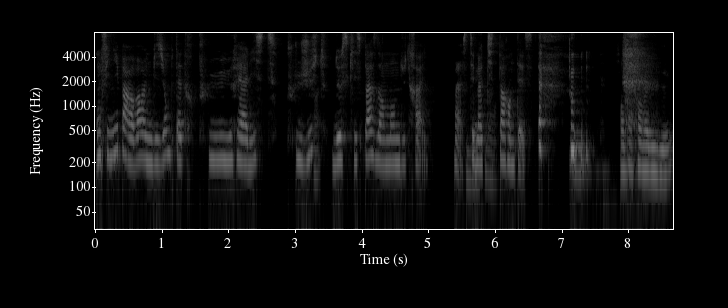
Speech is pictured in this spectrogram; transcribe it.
on finit par avoir une vision peut-être plus réaliste, plus juste de ce qui se passe dans le monde du travail. Voilà, c'était ma petite parenthèse. 100% validé.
